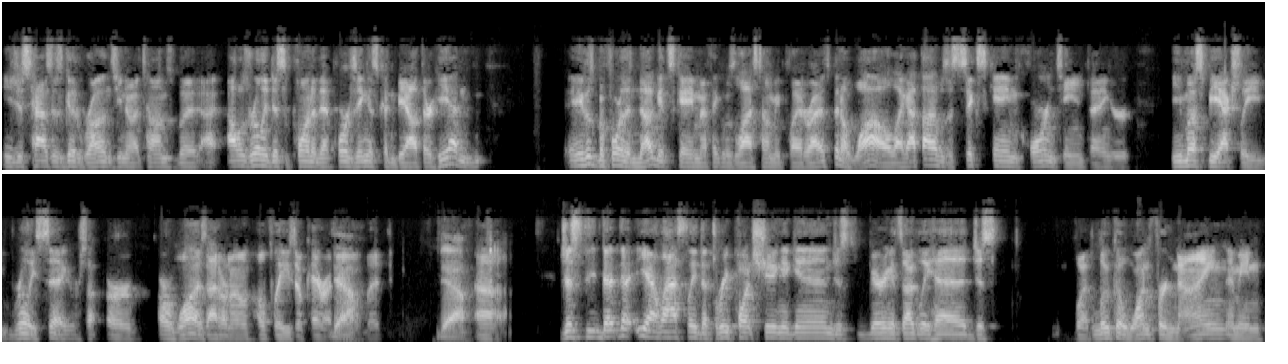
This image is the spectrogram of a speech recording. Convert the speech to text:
He just has his good runs, you know, at times. But I, I was really disappointed that Porzingis couldn't be out there. He hadn't. It was before the Nuggets game. I think it was the last time he played. Right? It's been a while. Like I thought it was a six game quarantine thing, or he must be actually really sick, or or or was. I don't know. Hopefully he's okay right Yeah. now. But Yeah. uh, just the, the, the, yeah. Lastly, the three point shooting again, just rearing its ugly head. Just what Luka one for nine. I mean,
